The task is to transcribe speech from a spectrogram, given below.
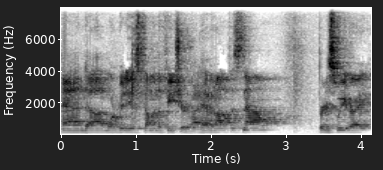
and uh, more videos come in the future. I have an office now. Pretty sweet, right?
